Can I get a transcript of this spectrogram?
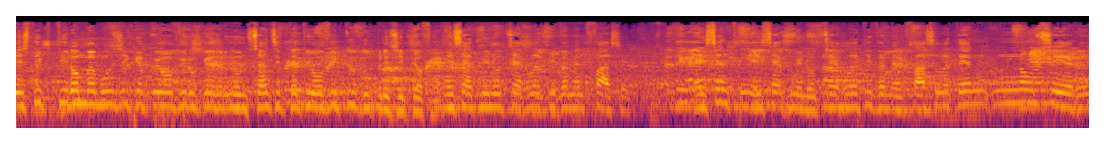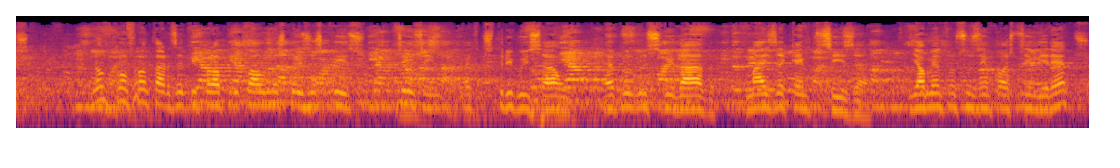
Este tipo tirou-me a música para eu ouvir o Pedro Nuno Santos e, portanto, eu ouvi tudo do princípio ao fim. Em 7 minutos é relativamente fácil. Em 7, em sete minutos é relativamente fácil até não seres, não te confrontares a ti próprio com algumas coisas que dizes. Sim, sim, a redistribuição, a progressividade, mais a quem precisa. E aumentam-se os impostos indiretos.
